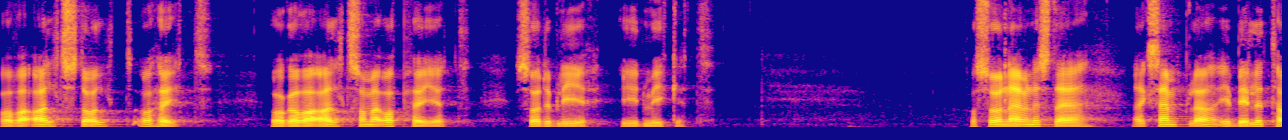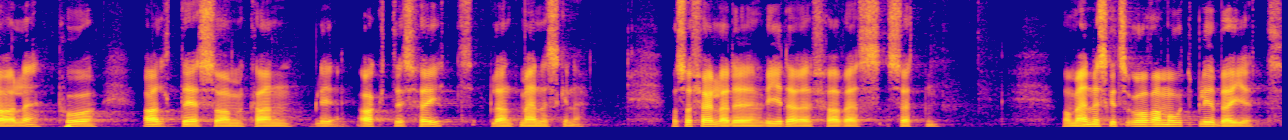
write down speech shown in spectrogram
over alt stolt og høyt, og over alt som er opphøyet, så det blir ydmyket. Og så nevnes det eksempler i billedtale på alt det som kan bli aktes høyt blant menneskene. Og så følger det videre fra vers 17. Og menneskets overmot blir bøyet,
